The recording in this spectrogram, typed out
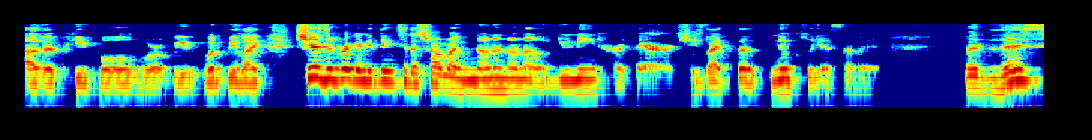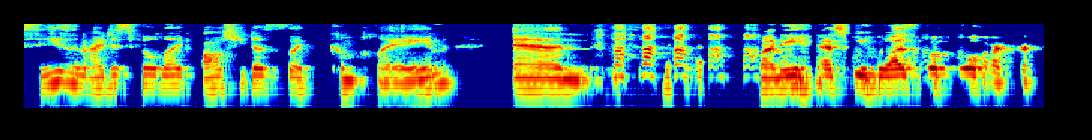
other people were be, would be like, she doesn't bring anything to the show. I'm like, no, no, no, no. You need her there. She's like the nucleus of it. But this season, I just feel like all she does is like complain and funny as she was before.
